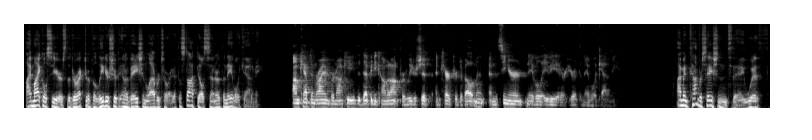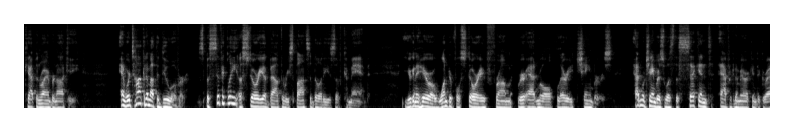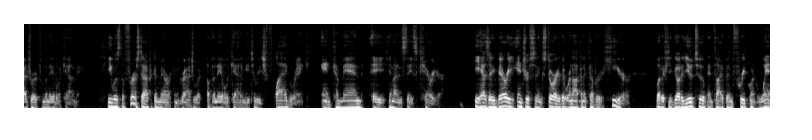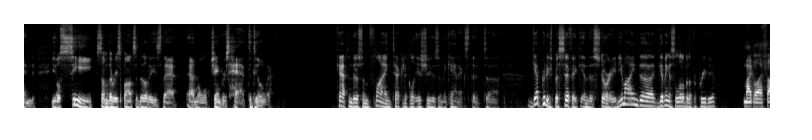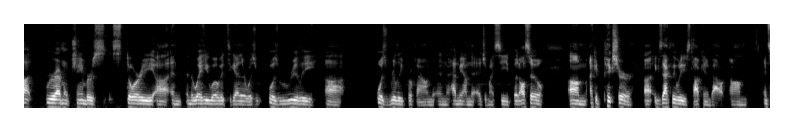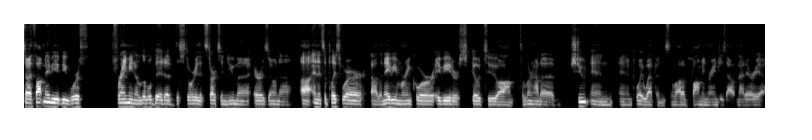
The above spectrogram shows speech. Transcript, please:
I'm Michael Sears, the director of the Leadership Innovation Laboratory at the Stockdale Center at the Naval Academy. I'm Captain Ryan Bernacki, the Deputy Commandant for Leadership and Character Development and the Senior Naval Aviator here at the Naval Academy. I'm in conversation today with Captain Ryan Bernacki, and we're talking about the do over, specifically a story about the responsibilities of command. You're going to hear a wonderful story from Rear Admiral Larry Chambers. Admiral Chambers was the second African American to graduate from the Naval Academy. He was the first African American graduate of the Naval Academy to reach flag rank and command a United States carrier. He has a very interesting story that we're not going to cover here. But if you go to YouTube and type in frequent wind, you'll see some of the responsibilities that Admiral Chambers had to deal with. Captain, there's some flying technical issues and mechanics that uh, get pretty specific in this story. Do you mind uh, giving us a little bit of a preview? Michael, I thought Rear Admiral Chambers' story uh, and and the way he wove it together was was really uh, was really profound and had me on the edge of my seat. But also, um, I could picture uh, exactly what he was talking about, um, and so I thought maybe it'd be worth framing a little bit of the story that starts in Yuma, Arizona, uh, and it's a place where uh, the Navy and Marine Corps aviators go to um, to learn how to shoot and and employ weapons. A lot of bombing ranges out in that area.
